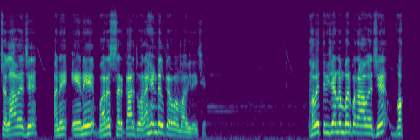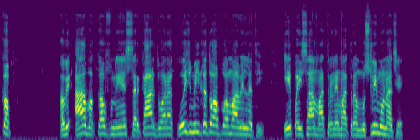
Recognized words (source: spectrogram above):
ચલાવે છે અને એને ભારત સરકાર દ્વારા હેન્ડલ કરવામાં આવી રહી છે. હવે ત્રીજા નંબર પર આવે છે વકફ. હવે આ વકફને સરકાર દ્વારા કોઈ જ મિલકતો આપવામાં આવેલ નથી. એ પૈસા માત્ર ને માત્ર મુસ્લિમોના છે.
